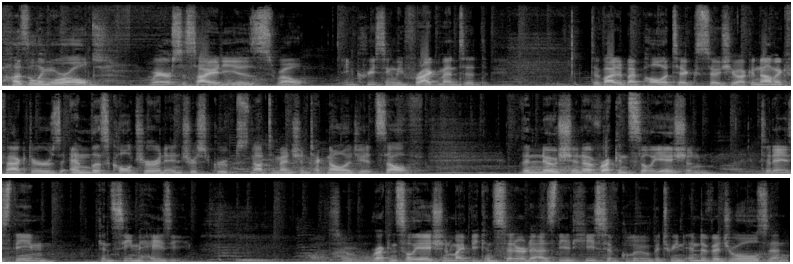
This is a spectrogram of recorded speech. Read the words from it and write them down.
puzzling world where society is, well, increasingly fragmented, divided by politics, socioeconomic factors, endless culture and interest groups, not to mention technology itself, the notion of reconciliation, today's theme, can seem hazy. So, reconciliation might be considered as the adhesive glue between individuals and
